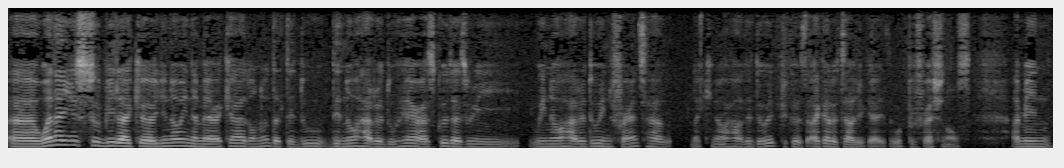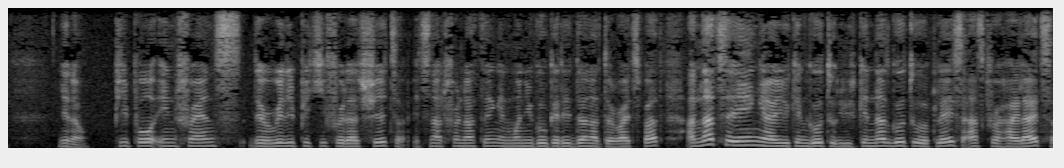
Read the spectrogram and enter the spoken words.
Uh, when I used to be like, uh, you know, in America, I don't know that they do, they know how to do hair as good as we we know how to do in France. How like you know how they do it because I gotta tell you guys, we're professionals. I mean, you know, people in France, they're really picky for that shit. It's not for nothing. And when you go get it done at the right spot, I'm not saying uh, you can go to, you cannot go to a place, ask for highlights,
